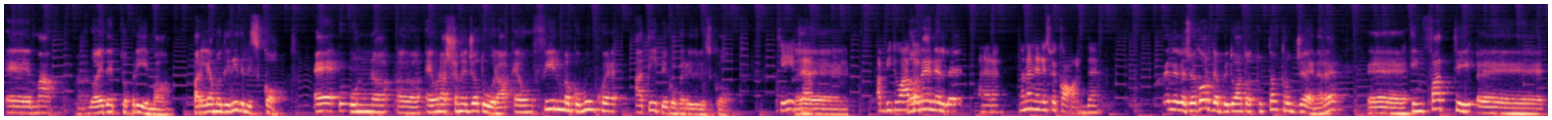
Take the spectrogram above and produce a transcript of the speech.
Eh, ma lo hai detto prima, parliamo di Ridley Scott. È, un, eh, è una sceneggiatura, è un film comunque atipico per Ridley Scott. Sì, cioè, Eh, abituato non, è nelle, non è nelle sue corde. non è nelle sue corde, è abituato a tutt'altro genere. eh, infatti, eh,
